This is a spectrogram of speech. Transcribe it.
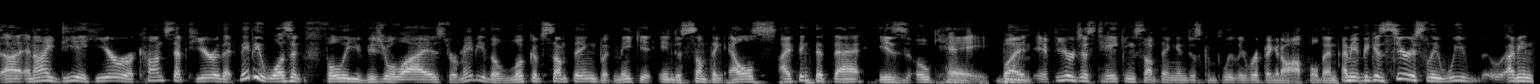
uh, an idea here or a concept here that maybe wasn't fully visualized or maybe the look of something, but make it into something else, I think that that is okay. But Mhm. if you're just taking something and just completely ripping it off, well then, I mean, because seriously, we've, I mean,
